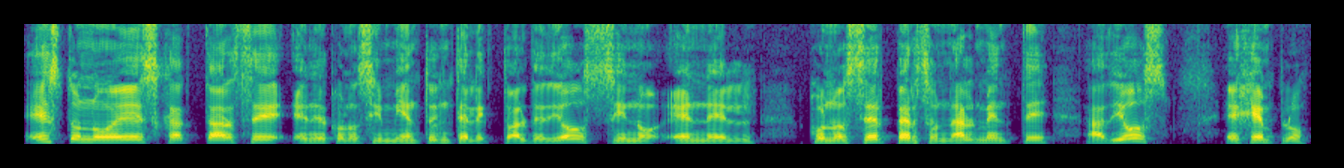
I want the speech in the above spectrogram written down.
Esto no es jactarse en el conocimiento intelectual de Dios, sino en el conocer personalmente a Dios. Ejemplo,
